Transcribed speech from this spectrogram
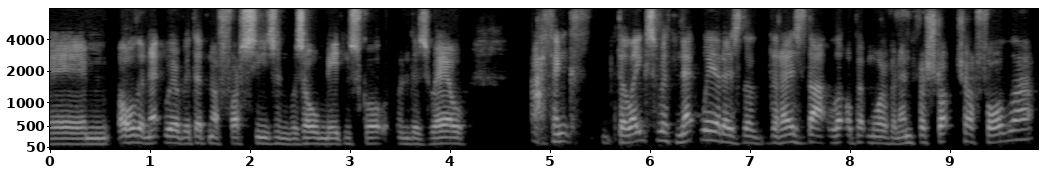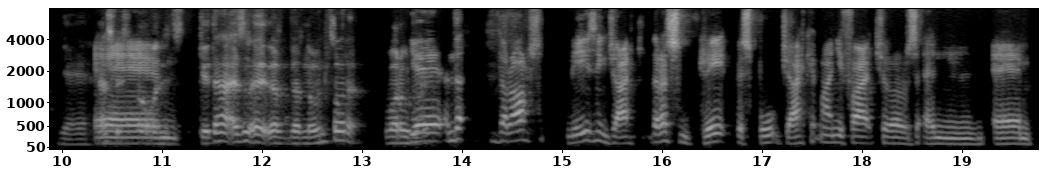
Um, all the knitwear we did in our first season was all made in Scotland as well. I think the likes with knitwear is there, there is that little bit more of an infrastructure for that. Yeah, that's what Scotland's um, good at, isn't it? They're, they're known for it worldwide. Yeah, and th- there are some amazing jacket. There are some great bespoke jacket manufacturers in um,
